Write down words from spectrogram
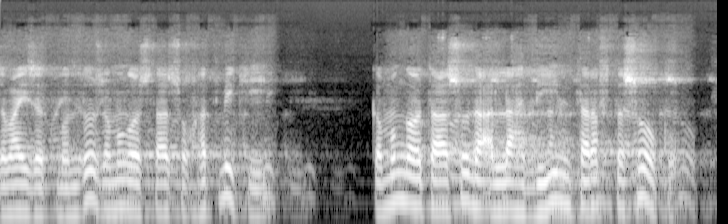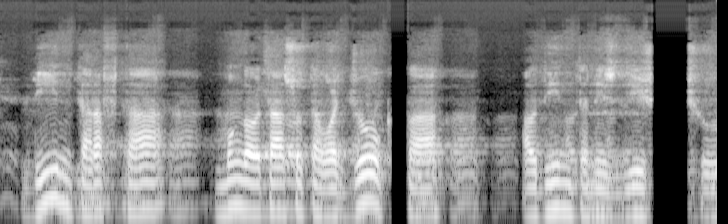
زما عزت مندو زموږ او تاسو ختمي کی که مونږ او تاسو د الله دین طرف ته سوق دین طرف ته مونږ او تاسو توجه کا او دین ته نږدې شو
